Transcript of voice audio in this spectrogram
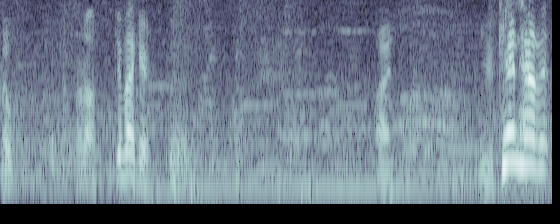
Nope. Run off. Get back here. Fine. You can have it.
